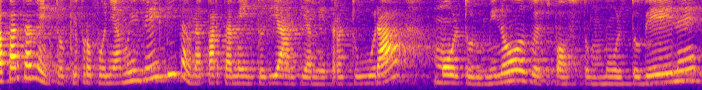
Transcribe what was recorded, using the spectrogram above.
L'appartamento che proponiamo in vendita è un appartamento di ampia metratura, molto luminoso, esposto molto bene,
